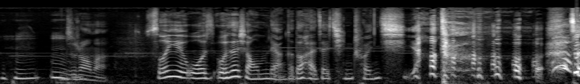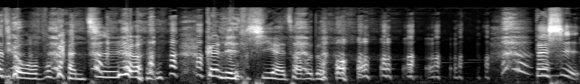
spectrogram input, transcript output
嗯哼嗯你知道吗？所以我我在想，我们两个都还在青春期啊。这点我不敢自认，更年期还差不多。但是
